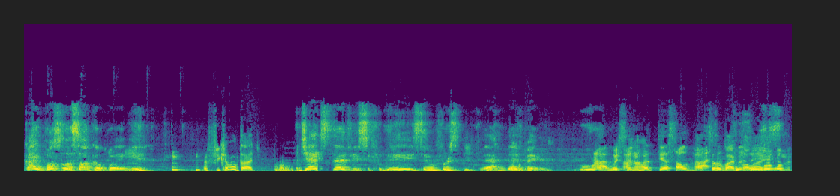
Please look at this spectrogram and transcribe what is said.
Caio, posso lançar uma campanha aqui? Fique à vontade. O Jets deve se fuder e ser o first pick, né? Deve pegar. O, Ah, você não vai ter essa audácia Ah, você não vai falar isso, né?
